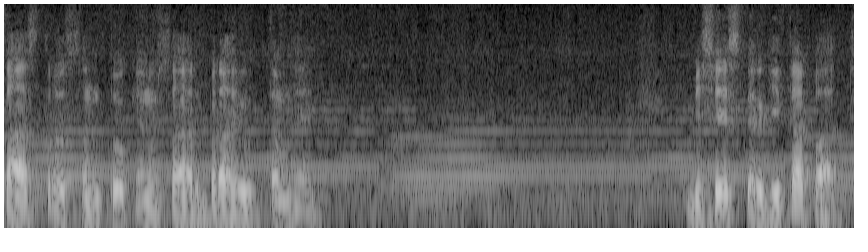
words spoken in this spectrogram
शास्त्र और संतों के अनुसार बड़ा ही उत्तम है। विशेषकर गीता पाठ।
